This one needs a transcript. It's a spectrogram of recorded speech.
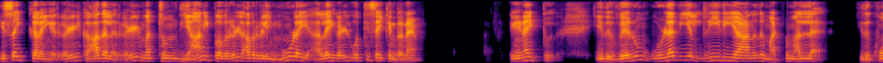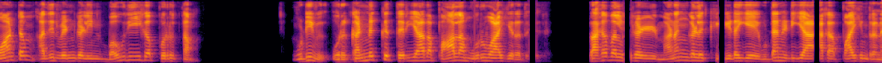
இசைக்கலைஞர்கள் காதலர்கள் மற்றும் தியானிப்பவர்கள் அவர்களின் மூளை அலைகள் ஒத்திசைக்கின்றன. இணைப்பு. இது வெறும் உளவியல் ரீதியானது மட்டுமல்ல இது குவாண்டம் அதிர்வெண்களின் பௌதீக பொருத்தம். முடிவு. ஒரு கண்ணுக்கு தெரியாத பாலம் உருவாகிறது. தகவல்கள் மனங்களுக்கு இடையே உடனடியாக பாய்கின்றன.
